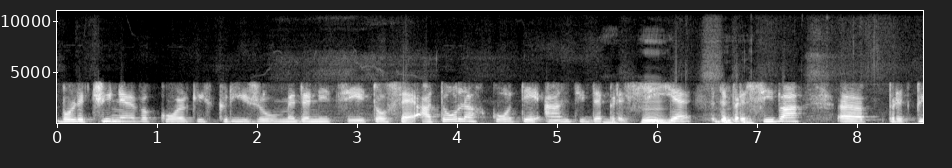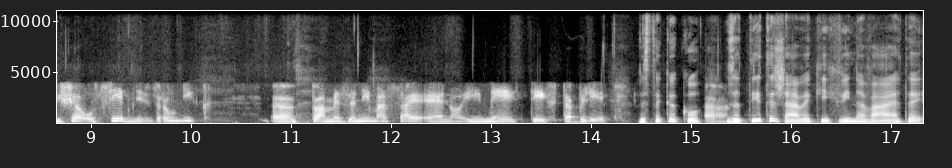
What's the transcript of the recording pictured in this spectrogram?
bolečine v kolkih križu, medenici, to vse. A to lahko te antidepresije, hmm. depresiva uh, predpiše osebni zdravnik? Uh, pa me zanima saj eno ime teh tablet. Veste kako? Uh, Za te težave, ki jih vi navajate,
